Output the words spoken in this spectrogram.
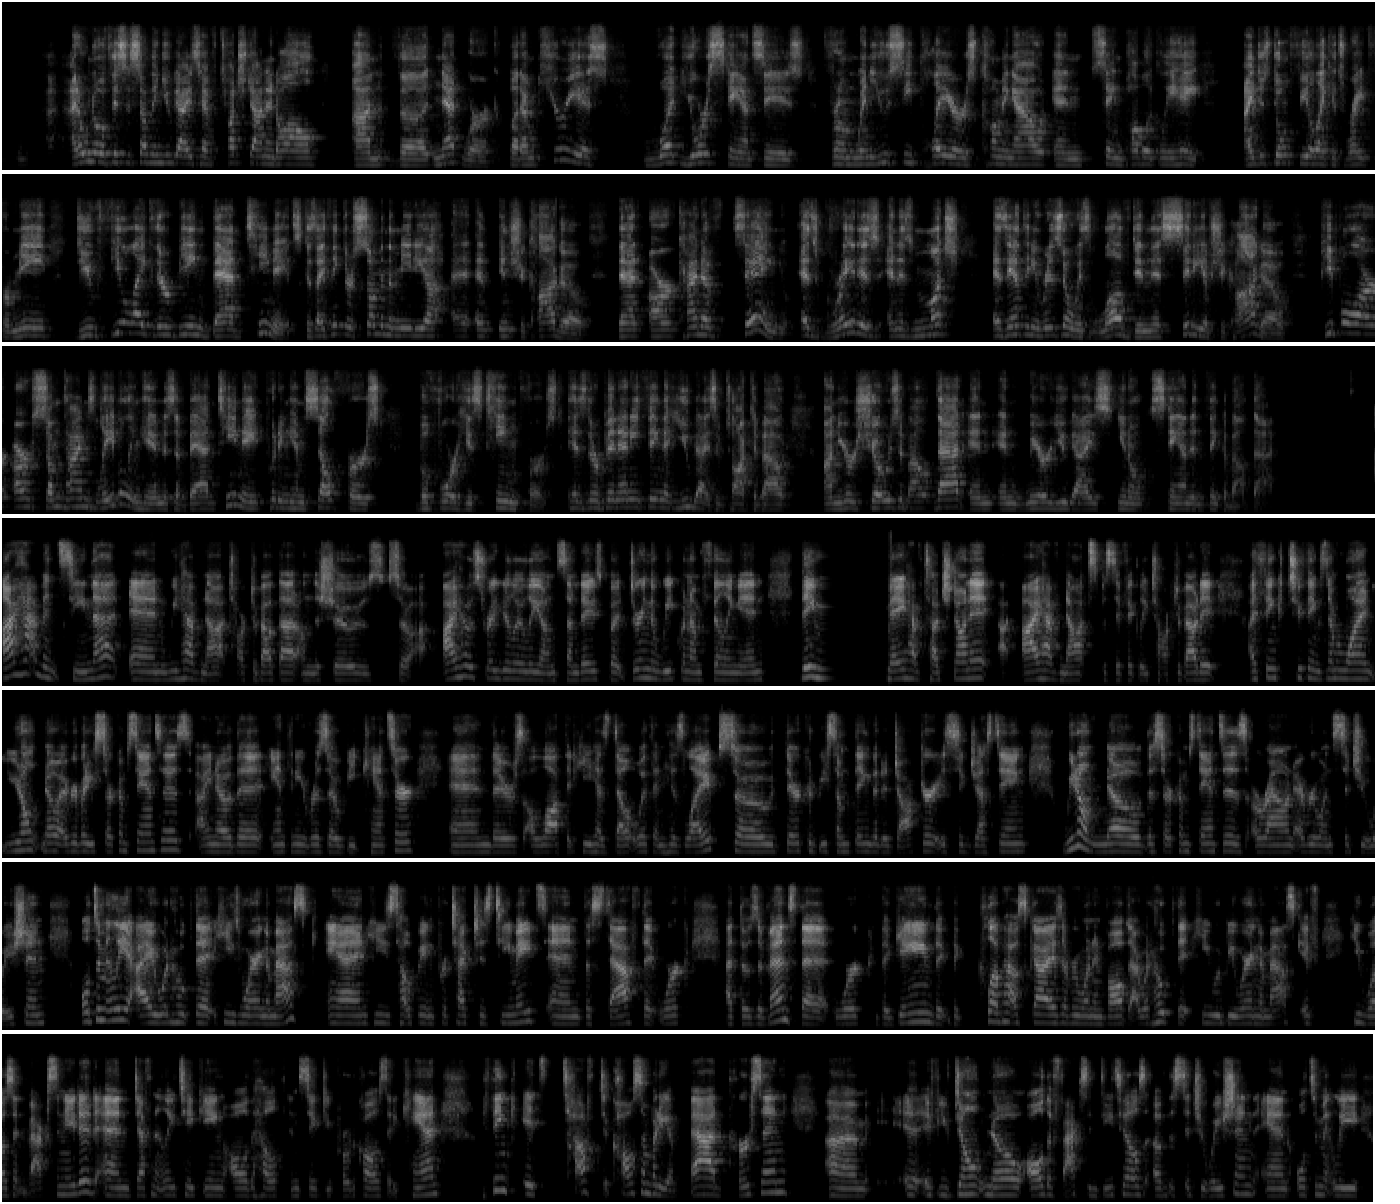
I don't know if this is something you guys have touched on at all on the network, but I'm curious what your stance is from when you see players coming out and saying publicly, hey, I just don't feel like it's right for me. Do you feel like they're being bad teammates? Because I think there's some in the media uh, in Chicago that are kind of saying, as great as and as much as Anthony Rizzo is loved in this city of Chicago, people are are sometimes labeling him as a bad teammate, putting himself first before his team first. Has there been anything that you guys have talked about on your shows about that and and where you guys, you know, stand and think about that? I haven't seen that, and we have not talked about that on the shows. So I host regularly on Sundays, but during the week when I'm filling in, they may have touched on it. I have not specifically talked about it. I think two things. Number one, you don't know everybody's circumstances. I know that Anthony Rizzo beat cancer and there's a lot that he has dealt with in his life. So there could be something that a doctor is suggesting. We don't know the circumstances around everyone's situation. Ultimately, I would hope that he's wearing a mask and he's helping protect his teammates and the staff that work at those events, that work the game, the, the clubhouse guys, everyone involved. I would hope that he would be wearing a mask if he wasn't vaccinated and definitely taking all the health and safety protocols that he can. I think it's tough to call somebody a bad person um, if you don't know all the facts and details of the situation. And ultimately,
